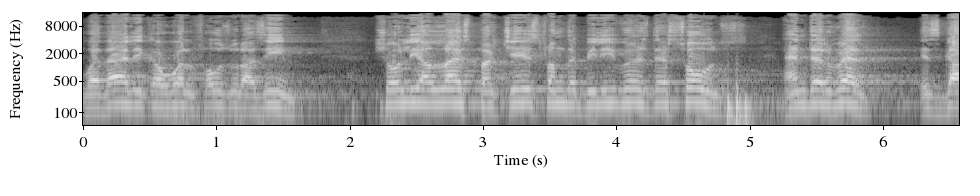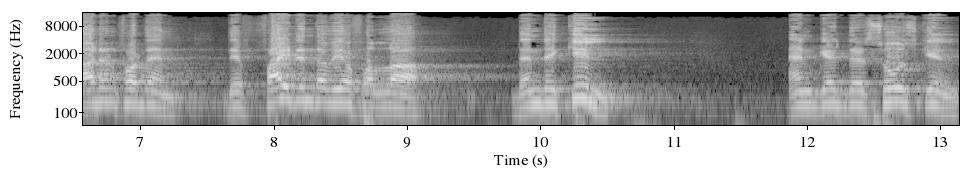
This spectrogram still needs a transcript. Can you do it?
وذلك هو الفوز العظيم Surely Allah has purchased from the believers their souls and their wealth is garden for them. They fight in the way of Allah. Then they kill and get their souls killed.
